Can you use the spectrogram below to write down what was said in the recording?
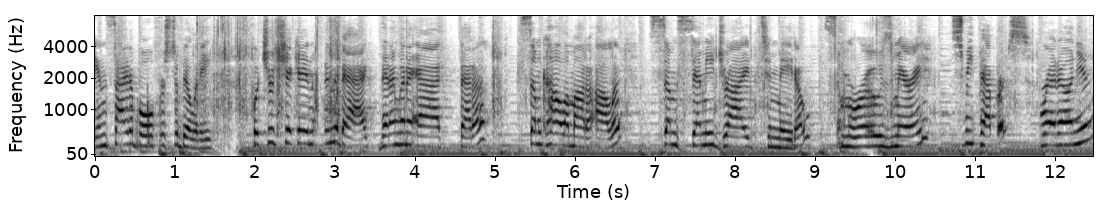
inside a bowl for stability. Put your chicken in the bag. Then I'm gonna add feta, some Kalamata olive some semi dried tomato, some rosemary, sweet peppers, red onion,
